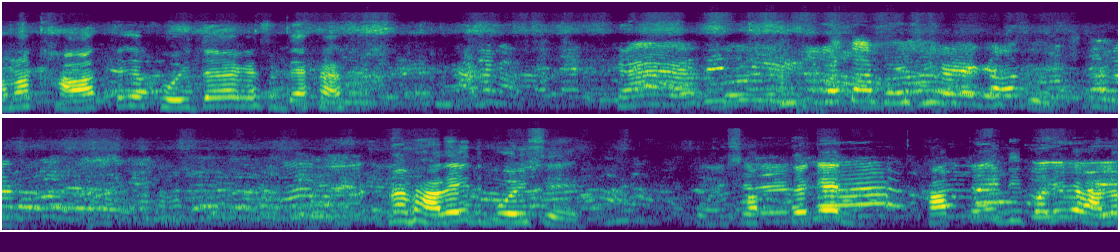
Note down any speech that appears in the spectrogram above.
আমার খাওয়ার থেকে খরিদ্দার গেছে দেখা। না ভালোই বইছে। সব থেকে সব থেকে দীপালিতে ভালো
